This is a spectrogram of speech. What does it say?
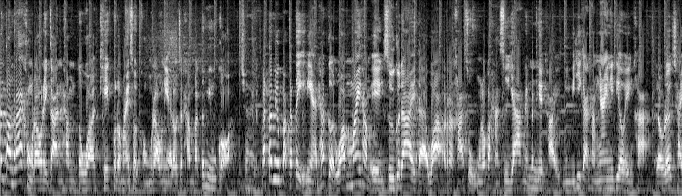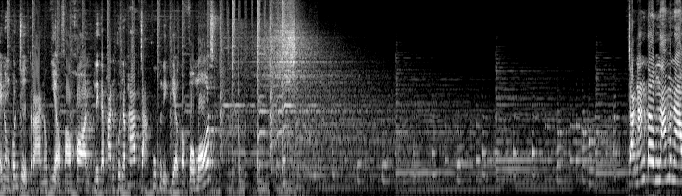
ขั้นตอนแรกของเราในการทำตัวเค้กผลไม้สดของเราเนี่ย เราจะทำ buttermilk ก่อน ใช่ buttermilk ปกติเนี่ย ถ้าเกิดว่าไม่ทำเองซื้อก็ได้ แต่ว่าราคาสูงแล้วก็หาซื้อยากในประเทศไทย มีวิธีการทำง่ายนิดเดียวเองค่ะ เราเลิกใช้นมข้นจืดตรานกเหยี่ยวฟอลคอน ผลิตภัณฑ์คุณภาพจากผู้ผลิตเดียวกับโฟโมสจากนั้นเติมน้ำมะนาว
